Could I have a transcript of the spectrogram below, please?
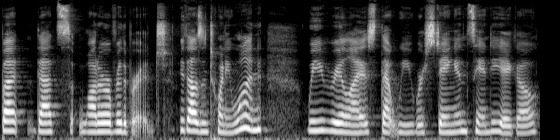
But that's water over the bridge. 2021, we realized that we were staying in San Diego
